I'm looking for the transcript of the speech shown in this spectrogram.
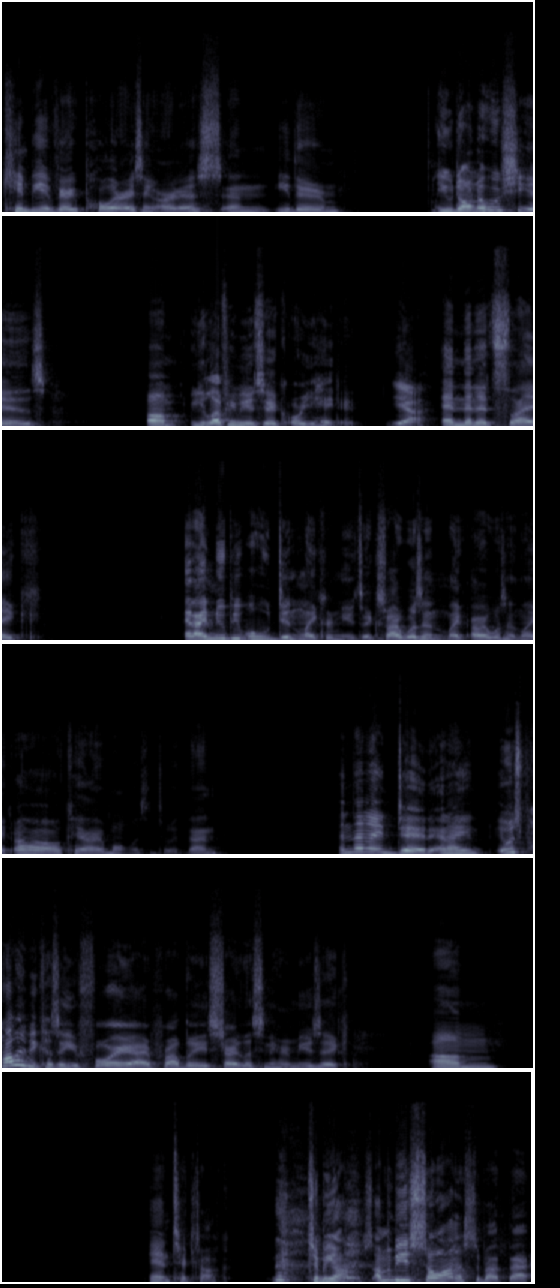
can be a very polarizing artist and either you don't know who she is, um, you love her music or you hate it Yeah. and then it's like and i knew people who didn't like her music so i wasn't like i wasn't like oh okay i won't listen to it then and then i did and i it was probably because of euphoria i probably started listening to her music um and tiktok to be honest i'm gonna be so honest about that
